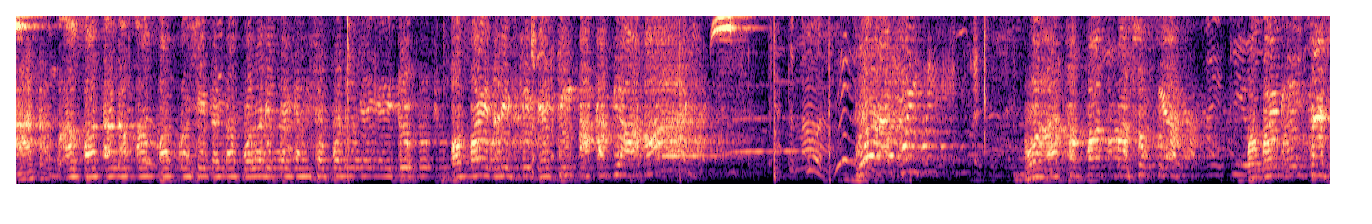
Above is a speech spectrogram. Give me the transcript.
Anak empat, anak empat masih tetap bola dipegang sepenuhnya yaitu pemain Rizky Deti akan diaman. Bola quick, bola cepat masuk ya. Pemain Inces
